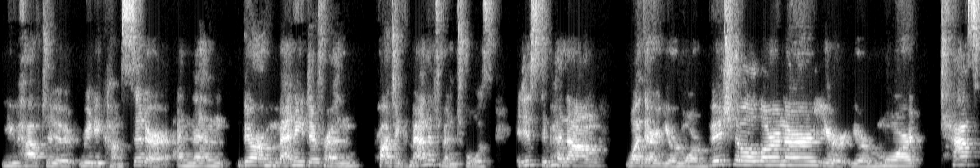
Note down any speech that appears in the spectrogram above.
you have to really consider. And then there are many different project management tools. It just depends on whether you're more visual learner, you're you're more task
